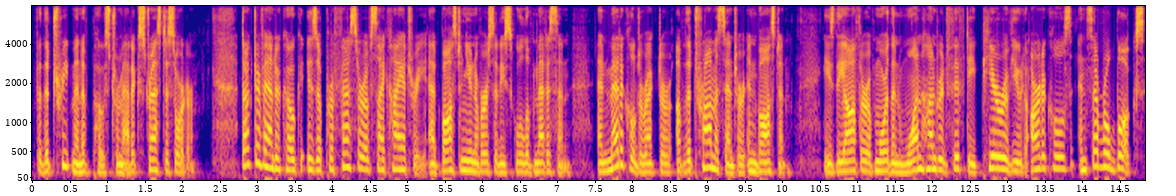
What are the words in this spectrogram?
for the treatment of post traumatic stress disorder. Dr. van der Kolk is a professor of psychiatry at Boston University School of Medicine and medical director of the Trauma Center in Boston. He's the author of more than 150 peer reviewed articles and several books,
